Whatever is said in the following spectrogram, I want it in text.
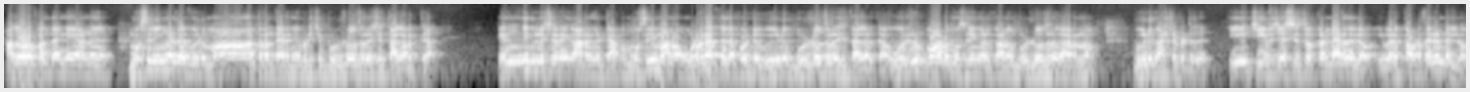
അതോടൊപ്പം തന്നെയാണ് മുസ്ലിങ്ങളുടെ വീട് മാത്രം തെരഞ്ഞുപിടിച്ച് ബുൾഡോസർ വെച്ച് തകർക്കുക. എന്തെങ്കിലും ചെറിയ കാരണം കിട്ടി അപ്പൊ മുസ്ലിമാണോ ഉടനെ തന്നെ പോയിട്ട് വീട് ബുൾഡോസർ വെച്ച് തകർക്കുക? ഒരുപാട് മുസ്ലിങ്ങൾക്കാണ് ബുൾഡോസർ കാരണം വീട് നഷ്ടപ്പെട്ടത്. ഈ ചീഫ് ജസ്റ്റിസ് ഒക്കെ ഉണ്ടായിരുന്നല്ലോ ഇവരൊക്കെ അവിടെ തന്നെ ഉണ്ടല്ലോ.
